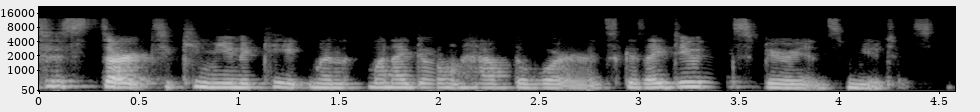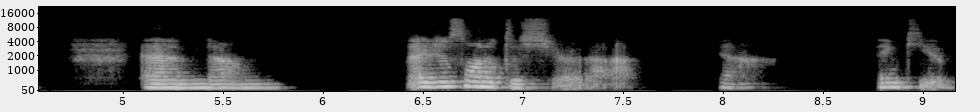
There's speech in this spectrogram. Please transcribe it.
to start to communicate when when I don't have the words because I do experience mutism. And um I just wanted to share that. Yeah. Thank you.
